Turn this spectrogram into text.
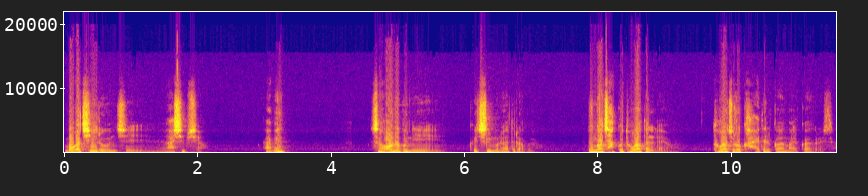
뭐가 지혜로운지 아십시오. 아멘? 그래서 어느 분이 그 질문을 하더라고요. 누군가 자꾸 도와달래요. 도와주러 가야 될까요, 말까요? 그랬어요.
